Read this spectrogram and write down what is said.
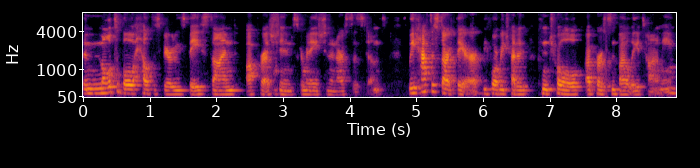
the multiple health disparities based on oppression and discrimination in our systems? We have to start there before we try to control a person's bodily autonomy.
